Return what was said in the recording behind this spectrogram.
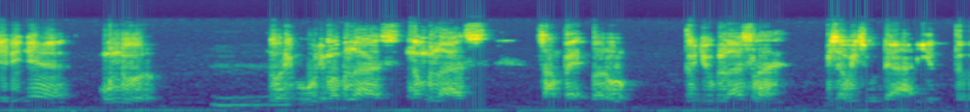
Jadinya mundur. Hmm, 2015 16 sampai baru 17 lah bisa wisuda gitu.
